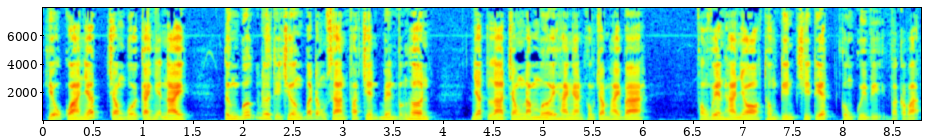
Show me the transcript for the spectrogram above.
hiệu quả nhất trong bối cảnh hiện nay, từng bước đưa thị trường bất động sản phát triển bền vững hơn, nhất là trong năm mới 2023. Phóng viên Hà Nho thông tin chi tiết cùng quý vị và các bạn.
